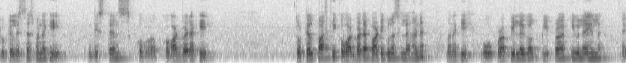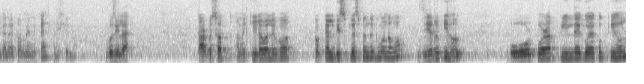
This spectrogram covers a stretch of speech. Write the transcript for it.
টোটেল ডিষ্টেঞ্চ মানে কি? ডিষ্টেঞ্চ কভাৰ্ড বাই দ্য কি? টোটেল পাথ কি? কভাৰ্ড বাই দ্য পাৰ্টিকুল আছিলে হয়নে? মানে কি? অ'ৰ পৰা পিলৈ গ'ল পিৰ পৰা কিউলৈ আহিলে। সেইকাৰণে এইটো আমি এনেকৈ লিখিলোঁ বুজিলা? তাৰপিছত আমি কি ল'ব লাগিব? টোটেল ডিছপ্লেচমেণ্টটো কিমান হ'ব? যিহেতু কি হ'ল? অ'ৰ পৰা পিলৈ গৈ আকৌ কি হ'ল?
